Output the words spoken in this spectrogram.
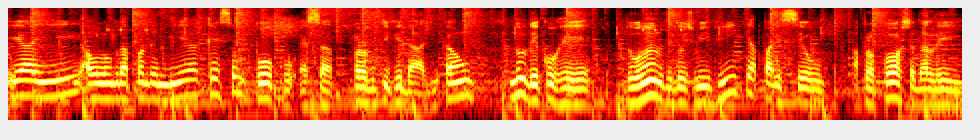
E aí, ao longo da pandemia, cresceu um pouco essa produtividade. Então, no decorrer do ano de 2020, apareceu a proposta da lei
